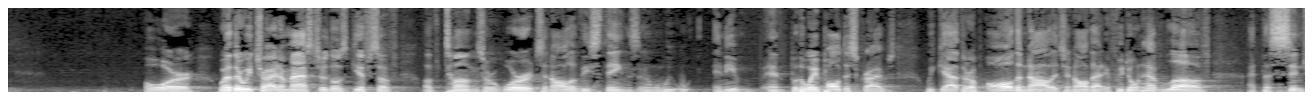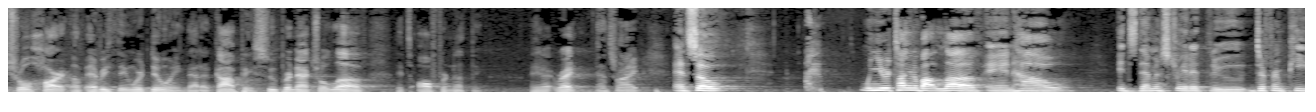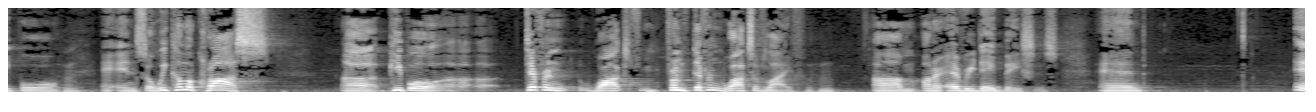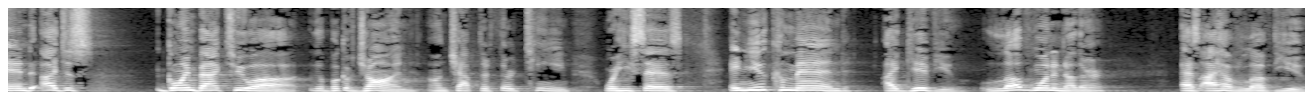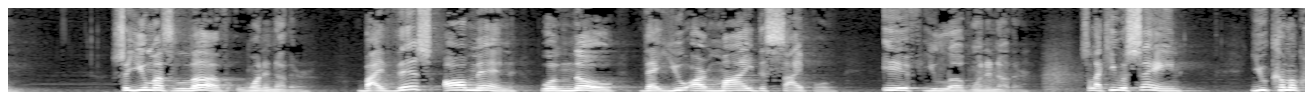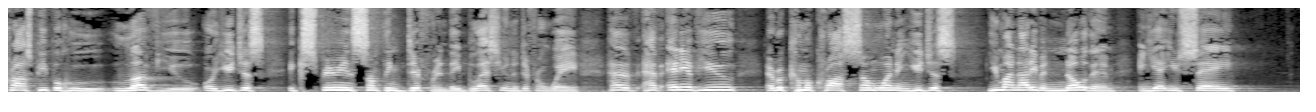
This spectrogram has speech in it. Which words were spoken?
or whether we try to master those gifts of, of tongues or words and all of these things, and, we, and, even, and the way Paul describes, we gather up all the knowledge and all that. If we don't have love at the central heart of everything we're doing, that agape, supernatural love, it's all for nothing. Right? That's right. And so, when you were talking about love and how it's demonstrated through different people. And, and so we come across uh, people, uh, different walks, from, from different walks of life um, on an everyday basis. And, and I just, going back to uh, the book of John on chapter 13, where he says, A new command I give you love one another as I have loved you. So you must love one another. By this, all men will know that you are my disciple if you love one another. So, like he was saying, you come across people who love you or you just experience something different. They bless you in a different way. Have, have any of you ever come across someone and you just, you might not even know them, and yet you say,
